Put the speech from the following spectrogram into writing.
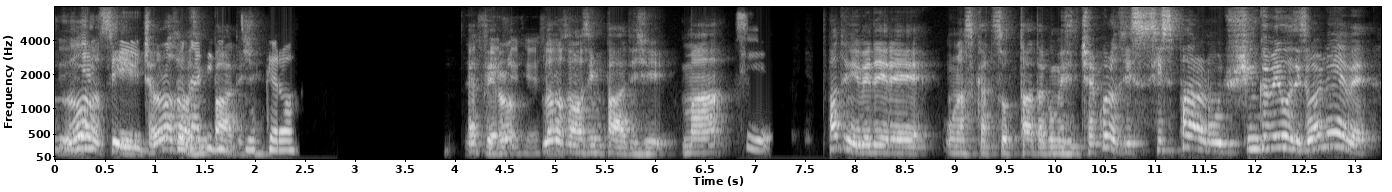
sì. loro sì, cioè loro sono simpatici. zucchero. È Sì, vero, sì, sì, esatto. loro sono simpatici, ma Sì, fatemi vedere una scazzottata come si... Cioè, quello si, si sparano 5 minuti sulla neve,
